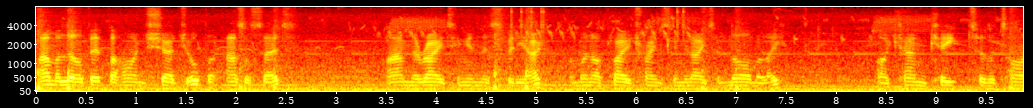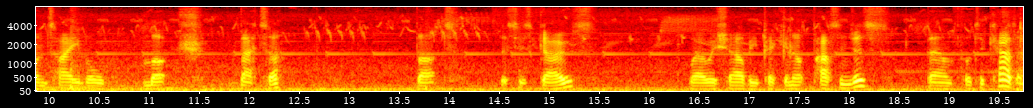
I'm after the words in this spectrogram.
I'm a little bit behind schedule, but as I said, I am narrating in this video, and when I play Train Simulator normally, I can keep to the timetable much better but this is GOES where we shall be picking up passengers bound for Takada.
